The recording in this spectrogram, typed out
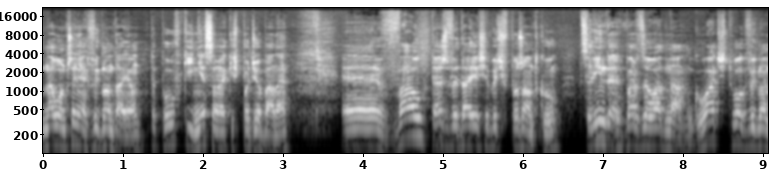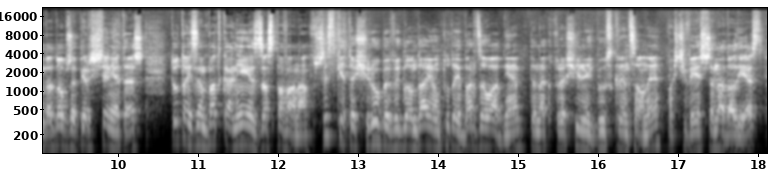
na łączeniach wyglądają. Te połówki nie są jakieś podziobane. E, wał też wydaje się być w porządku. Cylinder bardzo ładna gładź, tłok wygląda dobrze, pierścienie też. Tutaj zębatka nie jest zaspawana. Wszystkie te śruby wyglądają tutaj bardzo ładnie. Te, na które silnik był skręcony, właściwie jeszcze nadal jest.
